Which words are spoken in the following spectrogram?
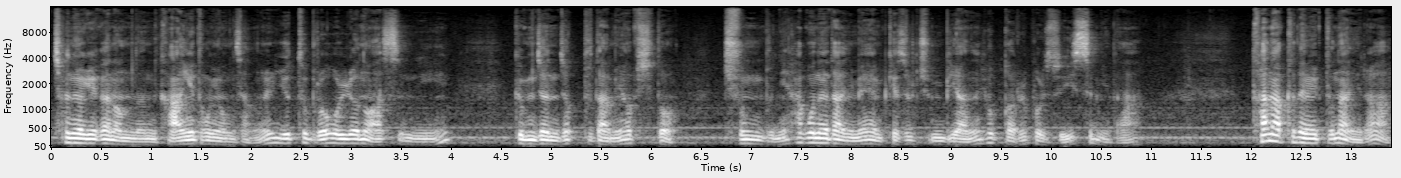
천여 개가 넘는 강의 동영상을 유튜브로 올려놓았으니 금전적 부담이 없이도 충분히 학원에 다니며 엠켓을 준비하는 효과를 볼 수 있습니다. 칸 아카데미뿐 아니라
